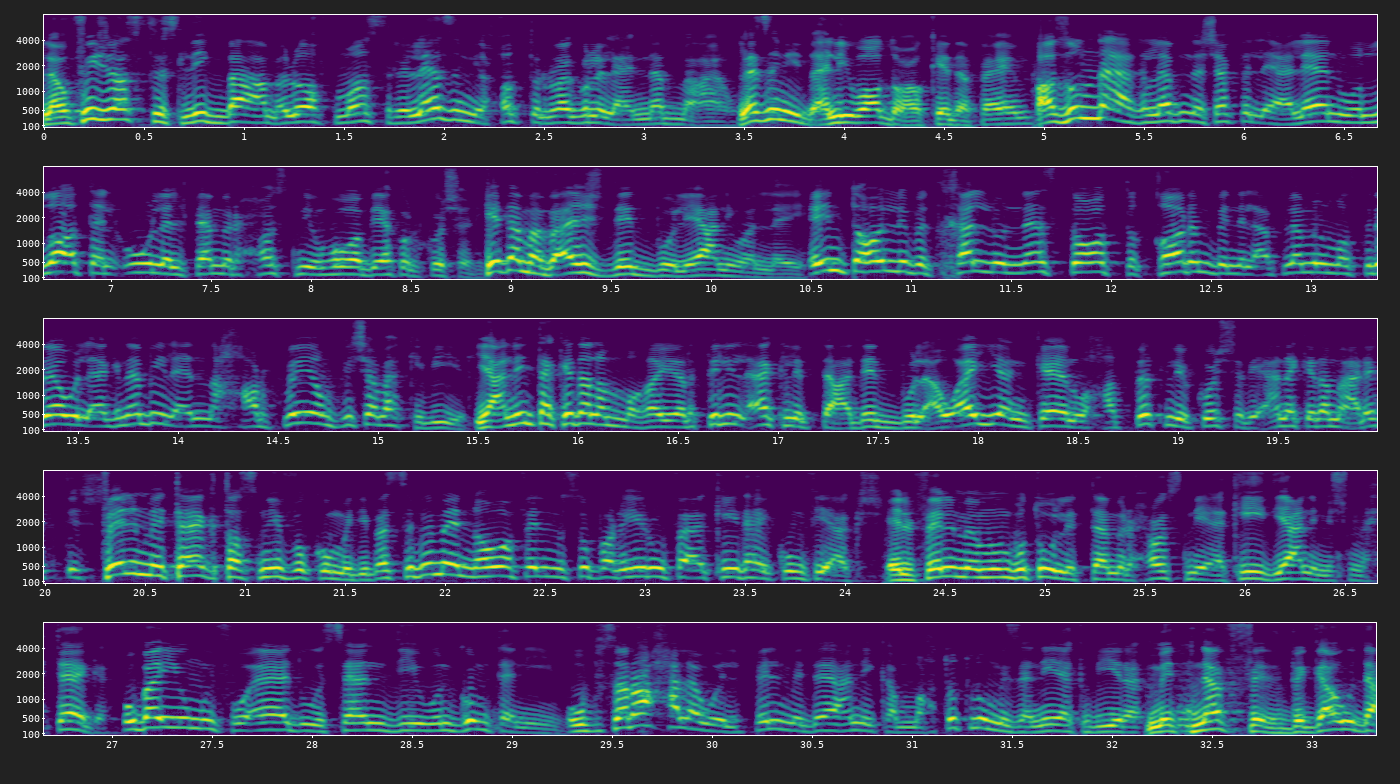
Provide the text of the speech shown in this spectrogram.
لو في Justice League بقى عملوها في مصر لازم يحطوا الرجل العناب معاهم. لازم لازم يبقى ليه وضعه كده فاهم؟ أظن أغلبنا شاف الإعلان واللقطة الأولى لتامر حسني وهو بياكل كشري. كده ما بقاش Deadpool يعني ولا إيه؟ أنتوا اللي بتخلوا الناس تقعد تقارن بين الأفلام المصرية والأجنبي لأن حرفيا في شبه كبير. يعني أنت كده لما غيرت لي الأكل بتاع Deadpool أو ايا كان وحطيت لي كشري أنا كده ما عرفتش؟ فيلم تاج تصنيفه كوميدي بس بما إن هو فيلم super hero فأكيد هيكون فيه أكشن. الفيلم من بطولة تامر حسني أكيد يعني مش محتاجة. وبيومي فؤاد وساندي ونجوم تانيين. وبصراحة لو الفيلم ده يعني كان محطوط له ميزانية كبيرة متنفذ بجودة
